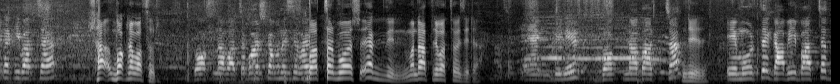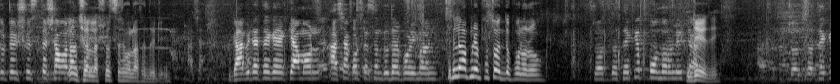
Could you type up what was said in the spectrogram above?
এটা কি বাচ্চা? বকনা বাছুর। বকনা বাচ্চা। বয়স কেমন হয়েছে ভাই? বাচ্চার বয়স একদিন মানে রাত্রে বাচ্চা হয়েছে এটা। একদিনের বকনা বাচ্চা। জি এই মুহূর্তে গাভী বাচ্চা দুটোই সুস্থ সবল আছে? ইনশাল্লাহ সুস্থ সবল আছে দুটি আচ্ছা গাভীটা থেকে কেমন আশা করতেছেন দুধের পরিমাণ? এগুলো আপনি চোদ্দ পনেরো। চোদ্দ থেকে পনেরো লিটার? জি জি। চোদ্দ থেকে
